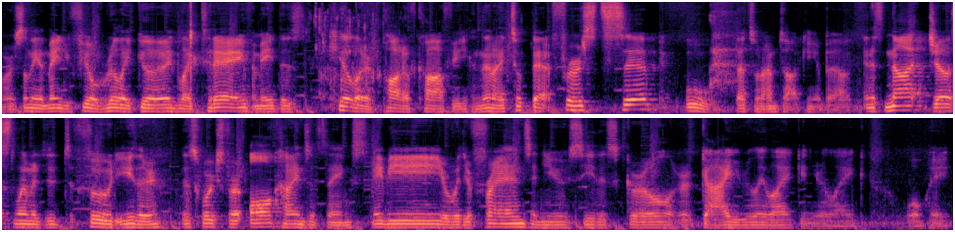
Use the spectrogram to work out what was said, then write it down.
or something that made you feel really good. Like today, I made this killer pot of coffee and then I took that first sip. Ooh, that's what I'm talking about. And it's not just limited to food either. This works for all kinds of things. Maybe you're with your friends and you see this girl or guy you really like and you're like, whoa, hey,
